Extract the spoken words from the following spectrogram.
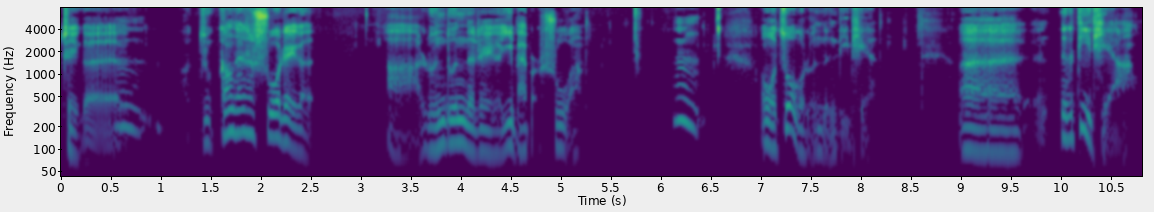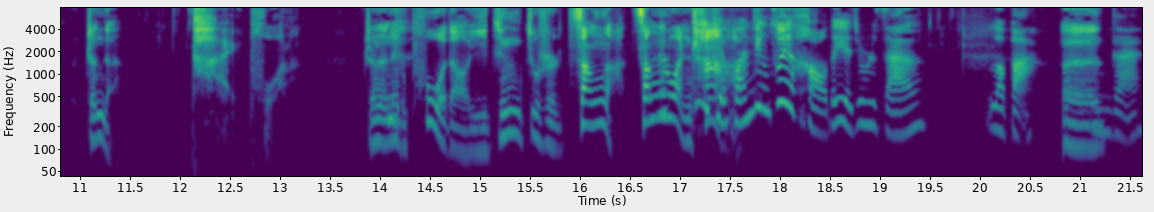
这个就刚才他说这个啊，伦敦的这个一百本书啊。嗯，我坐过伦敦地铁，呃，那个地铁啊，真的太破了，真的那个 破到已经就是脏啊，脏乱差。地铁环境最好的也就是咱了吧。呃，应该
